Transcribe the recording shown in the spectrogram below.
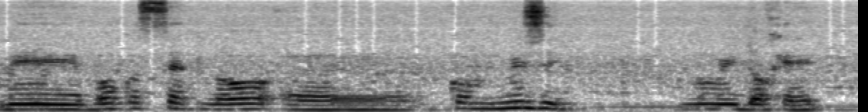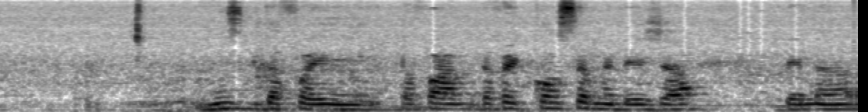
mais comme musique musique déjà benn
